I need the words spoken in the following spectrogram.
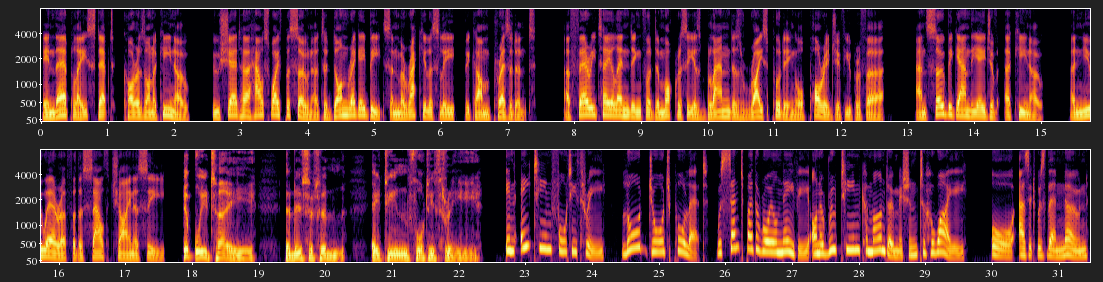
In their place stepped Corazon Aquino, who shed her housewife persona to don reggae beats and miraculously become president. A fairy tale ending for democracy as bland as rice pudding or porridge if you prefer. And so began the age of Aquino, a new era for the South China Sea. Ipwetai, Edison, 1843. In 1843, Lord George Paulet was sent by the Royal Navy on a routine commando mission to Hawaii, or as it was then known,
